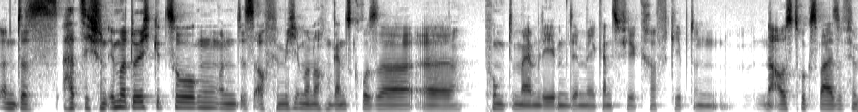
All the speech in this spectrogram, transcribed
und das hat sich schon immer durchgezogen und ist auch für mich immer noch ein ganz großer äh, Punkt in meinem Leben, der mir ganz viel Kraft gibt und eine Ausdrucksweise für,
